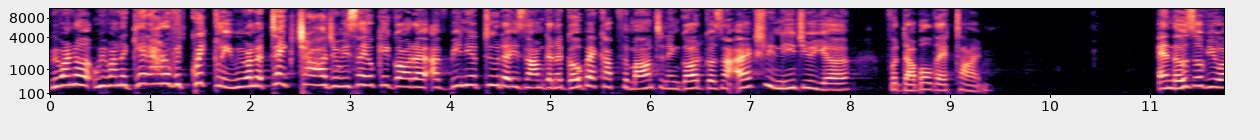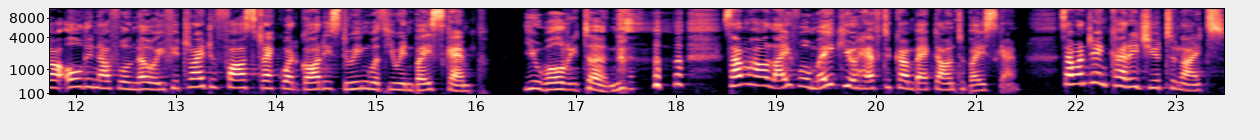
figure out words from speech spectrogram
We want to we wanna get out of it quickly. We want to take charge and we say, okay, God, I, have been here two days now. I'm going to go back up the mountain. And God goes, I actually need you here for double that time. And those of you who are old enough will know if you try to fast track what God is doing with you in base camp, you will return. Somehow life will make you have to come back down to base camp. So I want to encourage you tonight.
